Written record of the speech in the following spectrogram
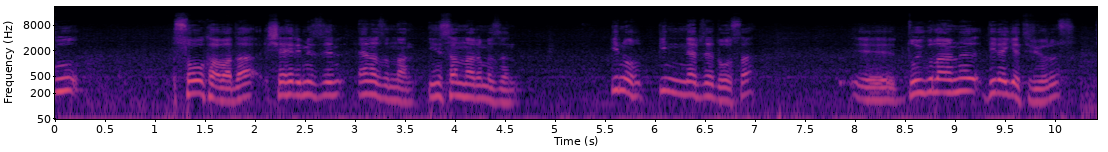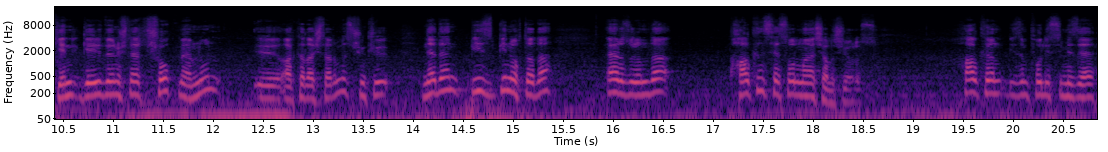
bu soğuk havada şehrimizin en azından insanlarımızın bir, bir nebze de olsa e, duygularını dile getiriyoruz. Geri, geri dönüşler çok memnun e, arkadaşlarımız çünkü neden? Biz bir noktada Erzurum'da halkın sesi olmaya çalışıyoruz. Halkın bizim polisimize,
